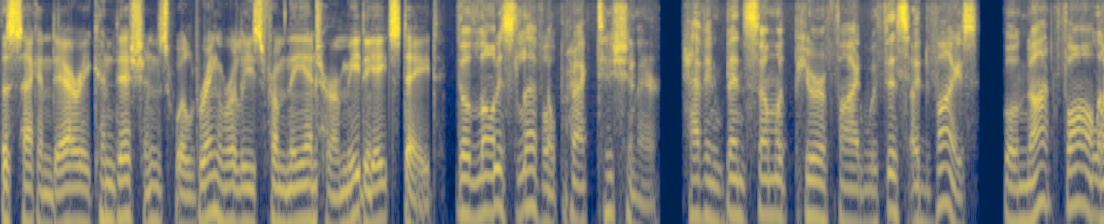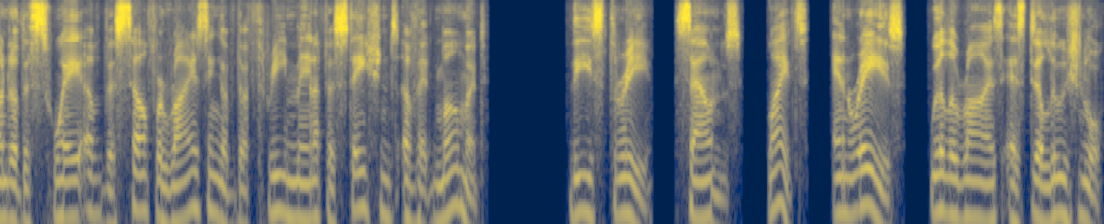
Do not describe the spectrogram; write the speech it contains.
The secondary conditions will bring release from the intermediate state. The lowest level practitioner, having been somewhat purified with this advice, will not fall under the sway of the self arising of the three manifestations of that moment. These three, sounds, lights, and rays, will arise as delusional,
